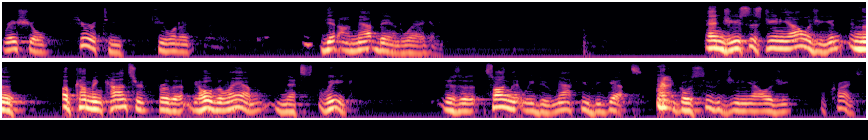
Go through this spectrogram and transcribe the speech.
racial purity if you want to get on that bandwagon. And Jesus' genealogy. In, in the upcoming concert for the Behold the Lamb next week, there's a song that we do, Matthew Begats. it goes through the genealogy of Christ.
